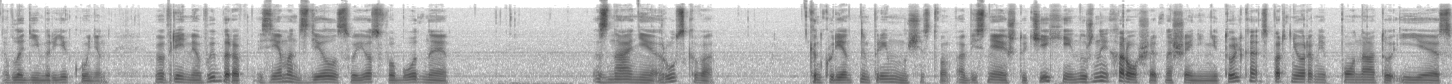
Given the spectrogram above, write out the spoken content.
Владимир Якунин. Во время выборов Земан сделал свое свободное знание русского конкурентным преимуществом, объясняя, что Чехии нужны хорошие отношения не только с партнерами по НАТО и ЕС,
